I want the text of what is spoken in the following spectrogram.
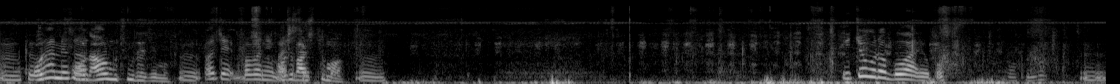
응, 그거 어, 하면서 어 나물 무치면 되지 뭐. 응, 어제 먹으니 맛있어. 맛있더만. 응. 이쪽으로 모아 여보. 어 그래? 응.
